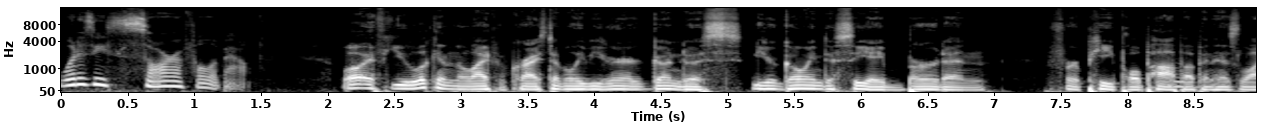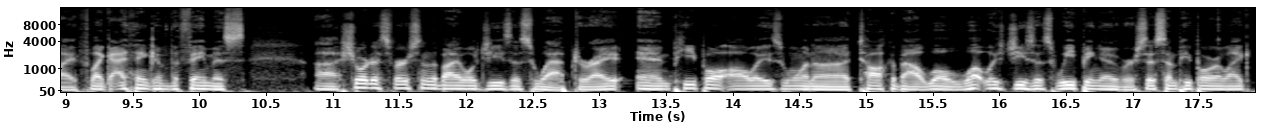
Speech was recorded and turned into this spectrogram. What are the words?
What is he sorrowful about? Well, if you look in the life of Christ, I believe you're going to you're going to see a burden for people pop up in his life. Like I think of the famous uh, shortest verse in the Bible, Jesus wept, right? And people always want to talk about, well, what was Jesus weeping over? So some people are like,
